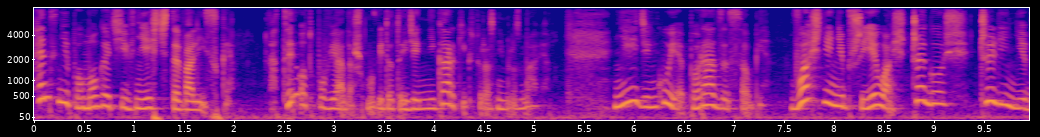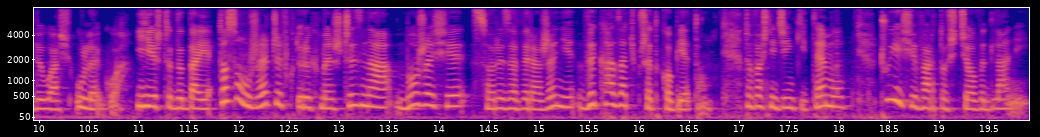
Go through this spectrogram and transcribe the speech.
chętnie pomogę ci wnieść tę walizkę. A ty odpowiadasz, mówi do tej dziennikarki, która z nim rozmawia. Nie, dziękuję, poradzę sobie. Właśnie nie przyjęłaś czegoś, czyli nie byłaś uległa. I jeszcze dodaję, to są rzeczy, w których mężczyzna może się, sorry za wyrażenie, wykazać przed kobietą. To właśnie dzięki temu czuje się wartościowy dla niej.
